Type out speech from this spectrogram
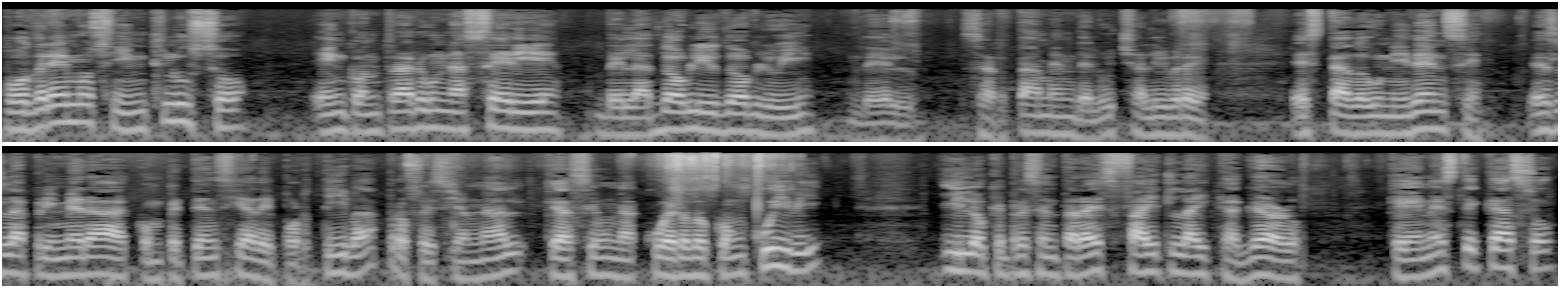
Podremos incluso encontrar una serie de la WWE, del certamen de lucha libre estadounidense. Es la primera competencia deportiva profesional que hace un acuerdo con Quibi y lo que presentará es Fight Like a Girl, que en este caso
